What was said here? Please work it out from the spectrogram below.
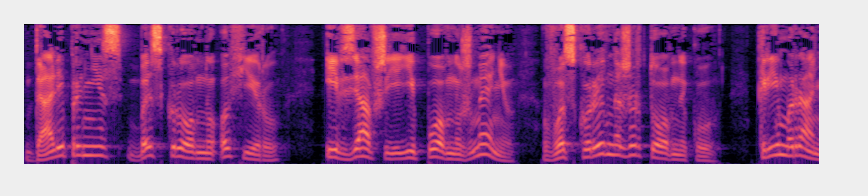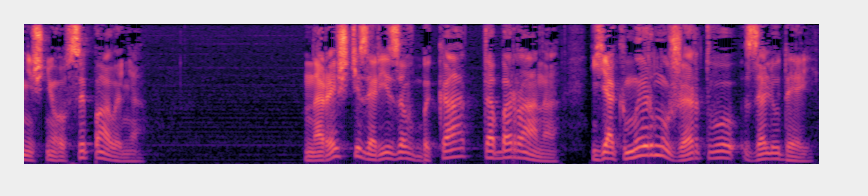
Далі приніс безкровну офіру і, взявши її повну жменю, воскурив на жертовнику, крім ранішнього всипалення. Нарешті зарізав бика та барана як мирну жертву за людей.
